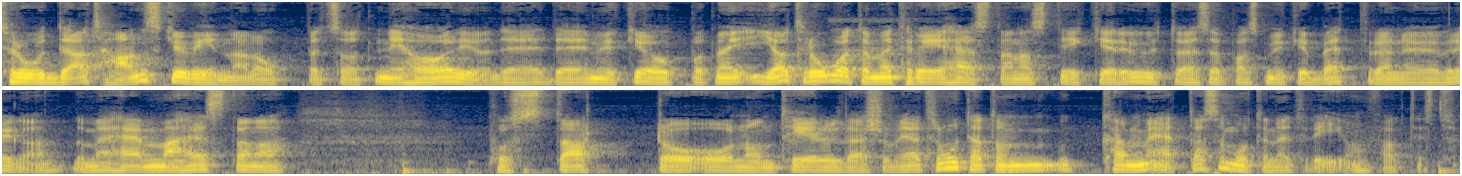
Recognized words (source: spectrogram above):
trodde att han skulle vinna loppet. Så att ni hör ju, det, det, är mycket uppåt. Men jag tror att de här tre hästarna sticker ut och är så pass mycket bättre än övriga. De här hemmahästarna på start och, och någon till där som... Jag tror inte att de kan mäta sig mot den här trion faktiskt.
